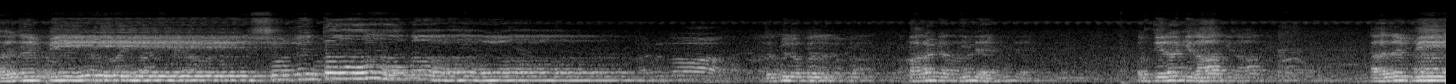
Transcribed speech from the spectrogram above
عربی سلطان آیا بارہ کا دن ہے اور تیرہ کی رات عربی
